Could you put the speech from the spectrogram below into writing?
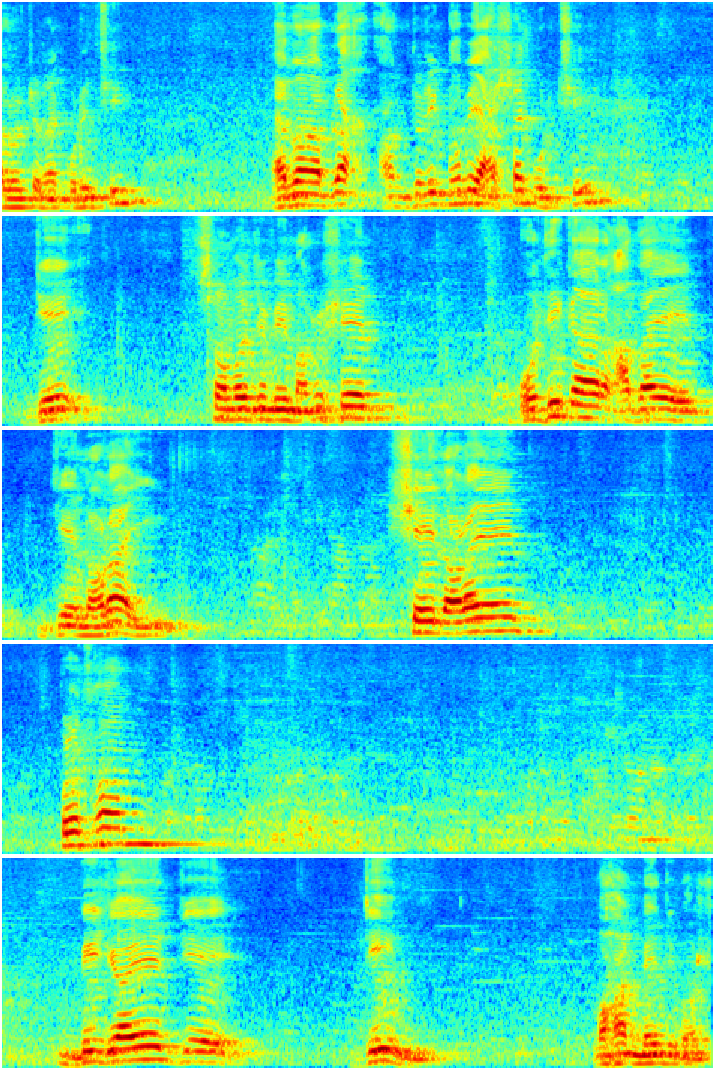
আলোচনা করেছি এবং আমরা আন্তরিকভাবে আশা করছি যে শ্রমজীবী মানুষের অধিকার আদায়ের যে লড়াই, সেই লড়াইয়ের প্রথম বিজয়ের যে দিন, মহান মে দিবস,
